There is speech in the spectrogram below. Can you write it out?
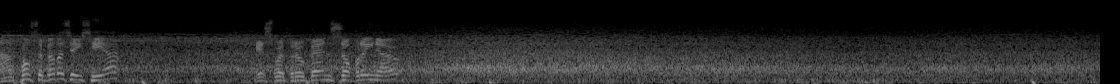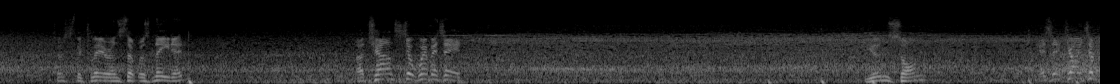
And possibilities here. It's with Ruben Sobrino. Just the clearance that was needed. A chance to whip it in. Jonsson. Is it going to be?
